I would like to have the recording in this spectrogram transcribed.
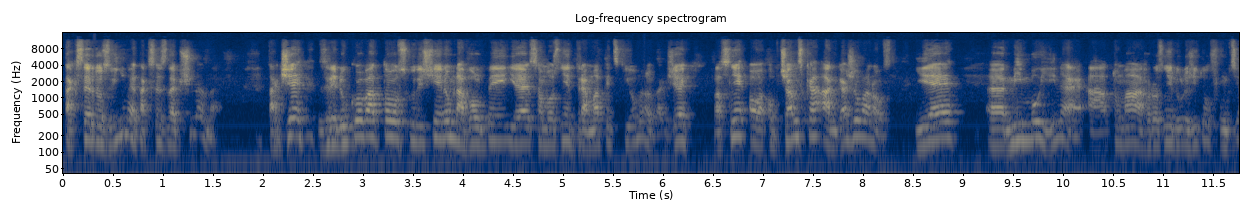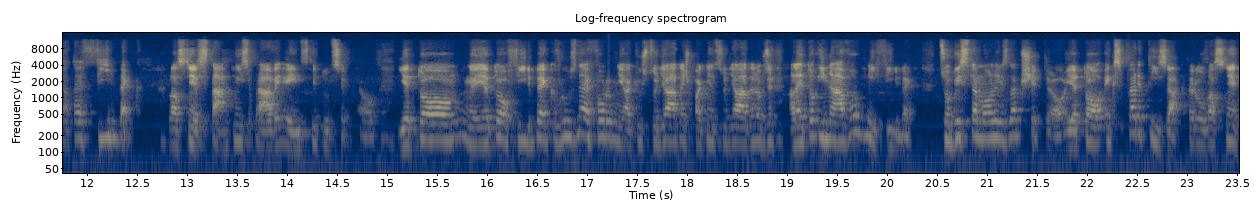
tak se rozvíjíme, tak se zlepšujeme. Takže zredukovat to skutečně jenom na volby je samozřejmě dramatický omyl. Takže vlastně občanská angažovanost je mimo jiné, a to má hrozně důležitou funkci, a to je feedback vlastně státní zprávy a instituci. Jo. Je, to, je to feedback v různé formě, ať už to děláte špatně, co děláte dobře, ale je to i návodný feedback. Co byste mohli zlepšit? Jo. Je to expertíza, kterou vlastně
